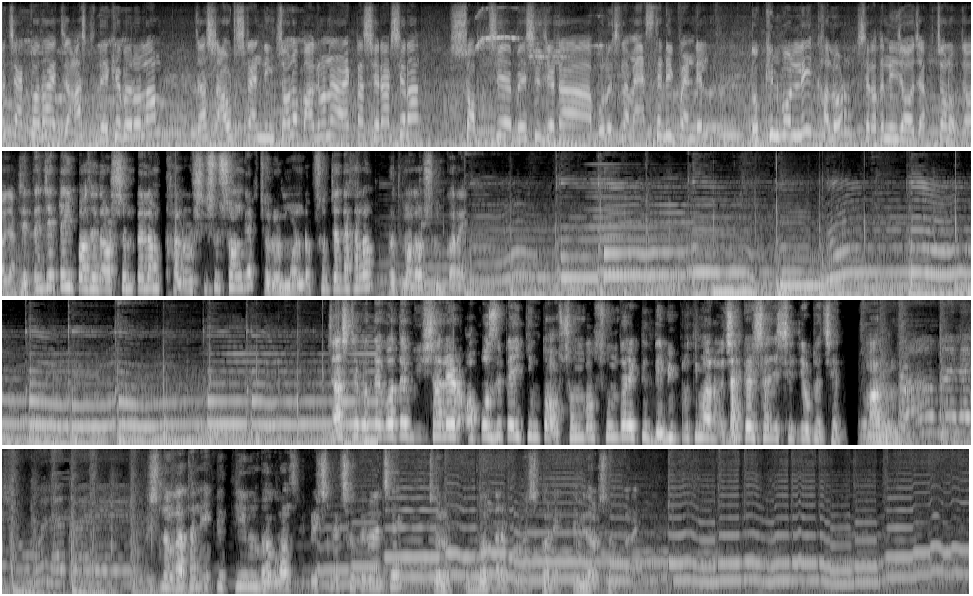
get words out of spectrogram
হয়েছে এক কথায় জাস্ট দেখে বেরোলাম জাস্ট আউটস্ট্যান্ডিং চলো বাগনানের আরেকটা সেরার সেরা সবচেয়ে বেশি যেটা বলেছিলাম অ্যাস্থেটিক প্যান্ডেল দক্ষিণ পল্লী খালোর সেটাতে নিয়ে যাওয়া যাক। চলো যাওয়া যাক। যেতে যেতেই পথে দর্শন পেলাম খালুর শিশু সঙ্গে চলুন মণ্ডপ সজ্জা দেখালাম প্রতিমা দর্শন করাই। জাস্ট এগোতে এগোতে বিশালের অপোজিটেই কিন্তু অসম্ভব সুন্দর একটি দেবী প্রতিমা রয়েছে। ডাকের সাজে সেজে উঠেছেন মা দুর্গা। কৃষ্ণগাথান একটি থিম ভগবান শ্রীকৃষ্ণের ছবি রয়েছে। চলো, অভ্যন্তরে প্রবেশ করে, দেবী দর্শন করে।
